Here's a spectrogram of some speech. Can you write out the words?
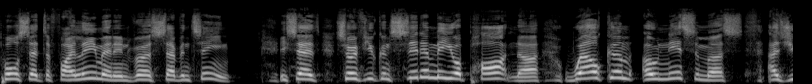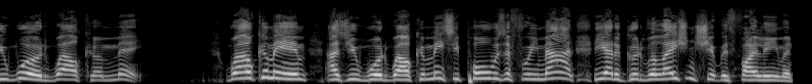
Paul said to Philemon in verse 17. He says, So if you consider me your partner, welcome Onesimus as you would welcome me. Welcome him as you would welcome me. See, Paul was a free man. He had a good relationship with Philemon.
